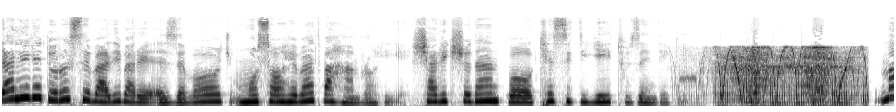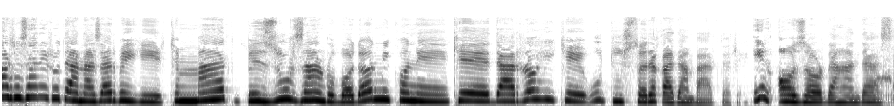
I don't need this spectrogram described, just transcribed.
دلیل درست بعدی برای ازدواج مصاحبت و همراهیه. شریک شدن با کسی دیگه تو زندگی. مرد و زنی رو در نظر بگیر که مرد به زور زن رو وادار می‌کنه که در راهی که او دوست داره قدم برداره. این آزاردهنده است.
